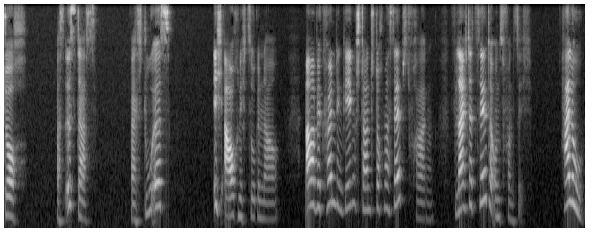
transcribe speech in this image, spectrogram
Doch, was ist das? Weißt du es? Ich auch nicht so genau. Aber wir können den Gegenstand doch mal selbst fragen. Vielleicht erzählt er uns von sich. Hallo,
